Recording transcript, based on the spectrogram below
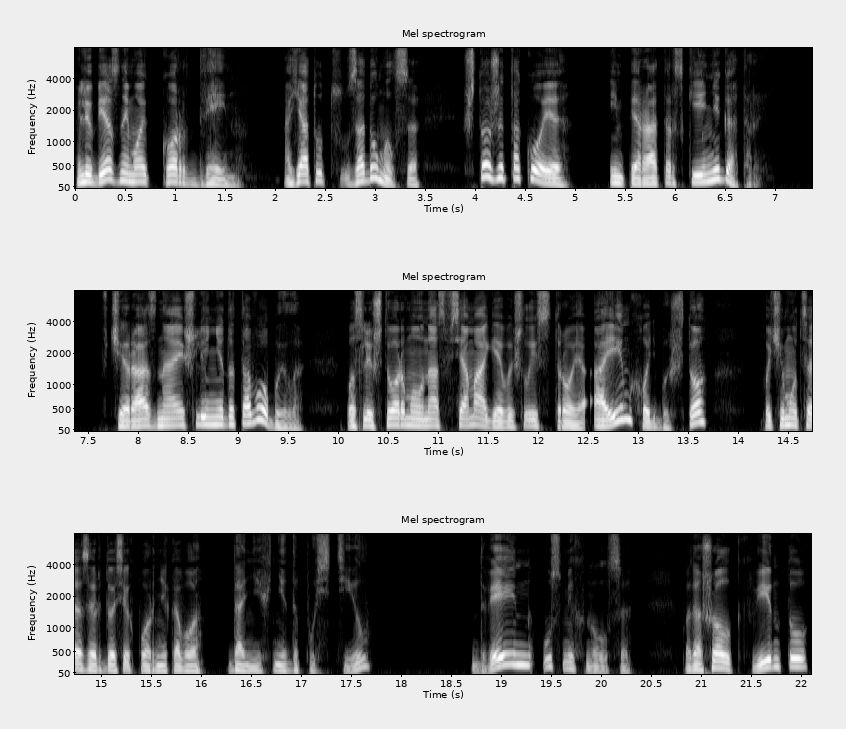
«Любезный мой Кордвейн, а я тут задумался, что же такое императорские негаторы? Вчера, знаешь ли, не до того было. После шторма у нас вся магия вышла из строя, а им хоть бы что. Почему Цезарь до сих пор никого до них не допустил?» Двейн усмехнулся, подошел к Квинту,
